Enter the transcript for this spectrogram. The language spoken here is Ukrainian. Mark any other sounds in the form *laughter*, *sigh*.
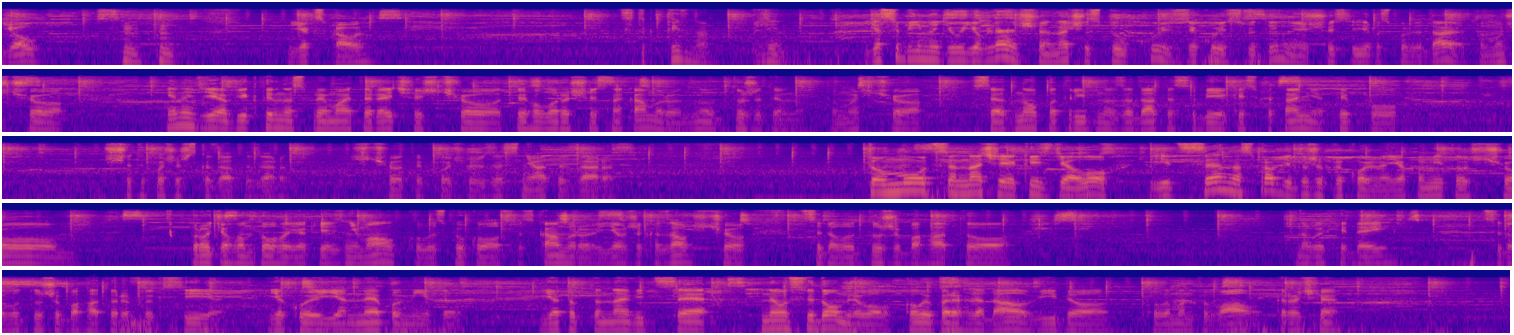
Йоу. *laughs* Як справи? Це так дивно, блін. Я собі іноді уявляю, що я наче спілкуюсь з якоюсь людиною, щось їй розповідаю, тому що іноді об'єктивно сприймати речі, що ти говориш щось на камеру, ну дуже дивно. Тому що все одно потрібно задати собі якесь питання, типу, що ти хочеш сказати зараз? Що ти хочеш засняти зараз? Тому це наче якийсь діалог. І це насправді дуже прикольно. Я помітив, що протягом того, як я знімав, коли спілкувався з камерою, я вже казав, що це дало дуже багато нових ідей, це дало дуже багато рефлексії, якої я не помітив. Я тобто навіть це не усвідомлював, коли переглядав відео, коли монтував. Коротше,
